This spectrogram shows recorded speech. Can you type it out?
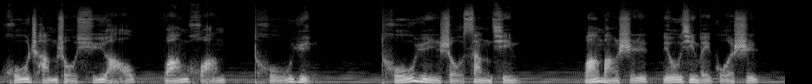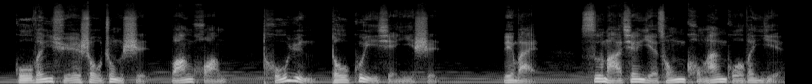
胡长寿、徐敖、王黄、屠运，屠运受桑钦。王莽时，刘歆为国师，古文学受重视。王黄、屠运都贵显一时。另外，司马迁也从孔安国问业，《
